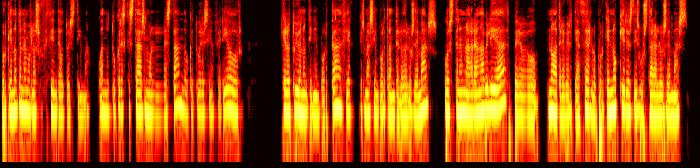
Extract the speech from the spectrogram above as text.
porque no tenemos la suficiente autoestima. Cuando tú crees que estás molestando, que tú eres inferior, que lo tuyo no tiene importancia, que es más importante lo de los demás, puedes tener una gran habilidad, pero no atreverte a hacerlo porque no quieres disgustar a los demás.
